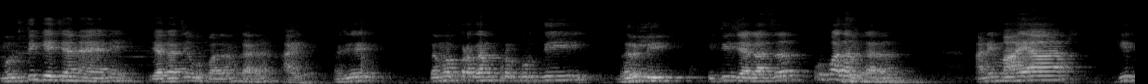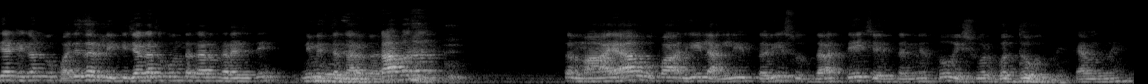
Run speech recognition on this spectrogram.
मृत्तिकेच्या न्यायाने जगाचे उपादान कारण आहे. म्हणजे तमक प्रधान प्रकृती धरली की ती जगाचं उपादान कारण. आणि माया ही त्या ठिकाणी उपाधी धरली की जगाचं कोणतं कारण धरायचं ते? निमित्त कारण. का बरं? तर माया उपाधी लागली तरी सुद्धा ते चैतन्य तो ईश्वर बद्ध होत नाही. काय होत नाही?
